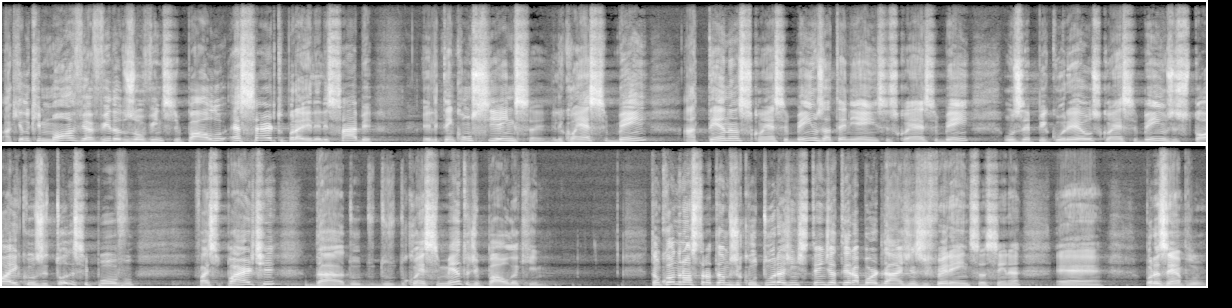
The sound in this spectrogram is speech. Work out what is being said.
aquilo que move a vida dos ouvintes de Paulo é certo para ele, ele sabe ele tem consciência, ele conhece bem Atenas, conhece bem os atenienses, conhece bem os epicureus, conhece bem os estoicos e todo esse povo faz parte da, do, do, do, conhecimento de Paulo aqui. Então, quando nós tratamos de cultura, a gente tende a ter abordagens diferentes, assim, né? É, por exemplo,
